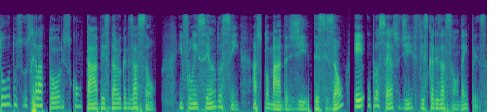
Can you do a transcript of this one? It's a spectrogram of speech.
todos os relatórios contábeis da organização, influenciando assim as tomadas de decisão e o processo de fiscalização da empresa.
